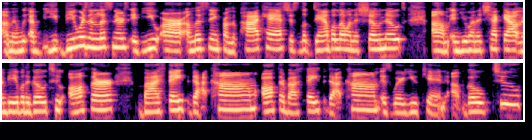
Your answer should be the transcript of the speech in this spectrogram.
Um, and we, uh, you, viewers and listeners, if you are um, listening from the podcast, just look down below in the show notes, um, and you're going to check out and be able to go to authorbyfaith.com. Authorbyfaith.com is where you can uh, go to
